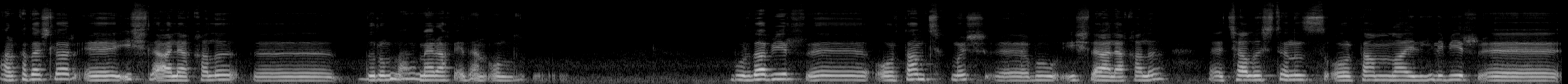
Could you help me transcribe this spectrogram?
Arkadaşlar e, işle alakalı e, durumları merak eden oldu. Burada bir e, ortam çıkmış e, bu işle alakalı. E, çalıştığınız ortamla ilgili bir e,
